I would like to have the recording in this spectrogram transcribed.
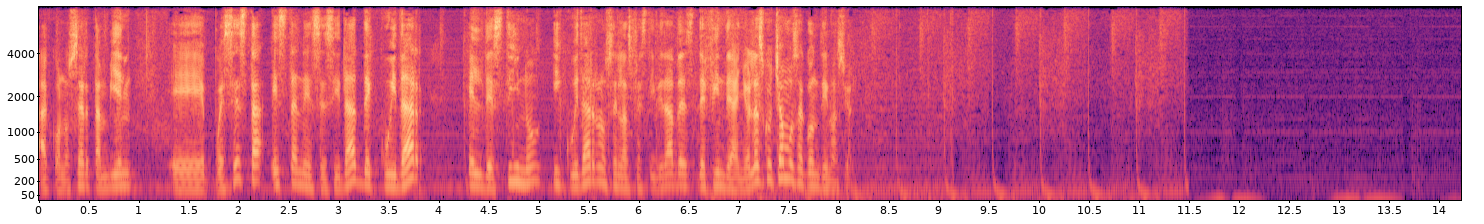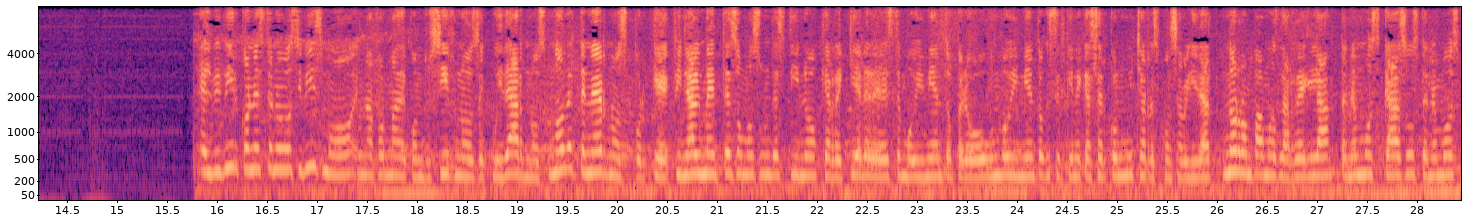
a conocer también eh, pues esta, esta necesidad de cuidar el destino y cuidarnos en las festividades de fin de año. La escuchamos a continuación. Vivir con este nuevo civismo una forma de conducirnos, de cuidarnos, no detenernos, porque finalmente somos un destino que requiere de este movimiento, pero un movimiento que se tiene que hacer con mucha responsabilidad. No rompamos la regla, tenemos casos, tenemos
